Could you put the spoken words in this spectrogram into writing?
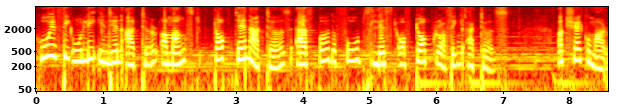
Who is the only Indian actor amongst top 10 actors as per the Forbes list of top grossing actors? Akshay Kumar.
